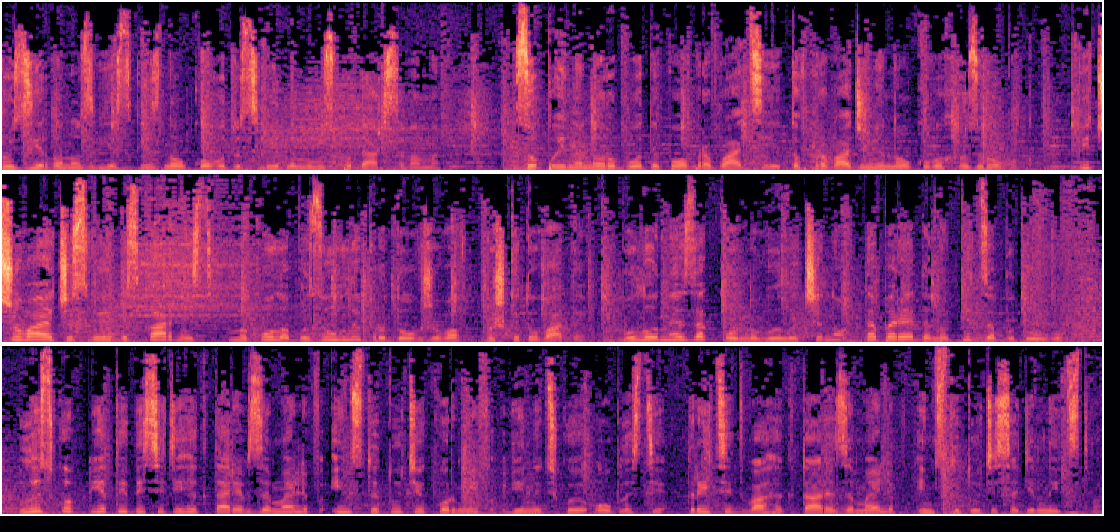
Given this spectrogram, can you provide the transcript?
розірвано зв'язки з науково-дослідними господарствами, зупинено роботи по апробації та впровадженню наукових розробок. Відчуваючи свою безкарність, Микола Безуглий продовжував бешкетувати. Було незаконно вилучено та передано під забудову близько 50 гектарів земель в інституті кормів Вінницької області, 32 гектари земель в інституті садівництва.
